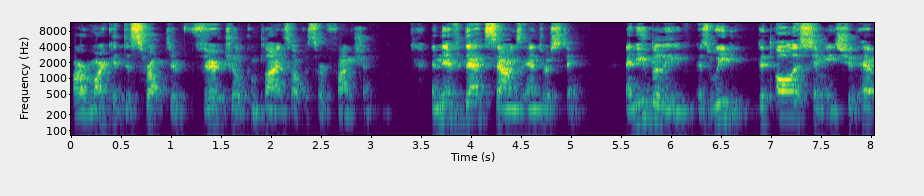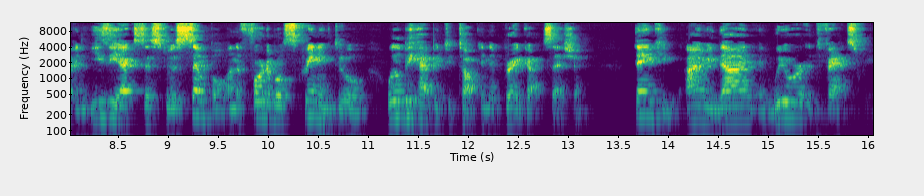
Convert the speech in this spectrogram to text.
our market disruptive virtual compliance officer function. And if that sounds interesting, and you believe, as we do, that all SMEs should have an easy access to a simple and affordable screening tool, we'll be happy to talk in the breakout session. Thank you, I'm Idan, and we were AdvancedScreen.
